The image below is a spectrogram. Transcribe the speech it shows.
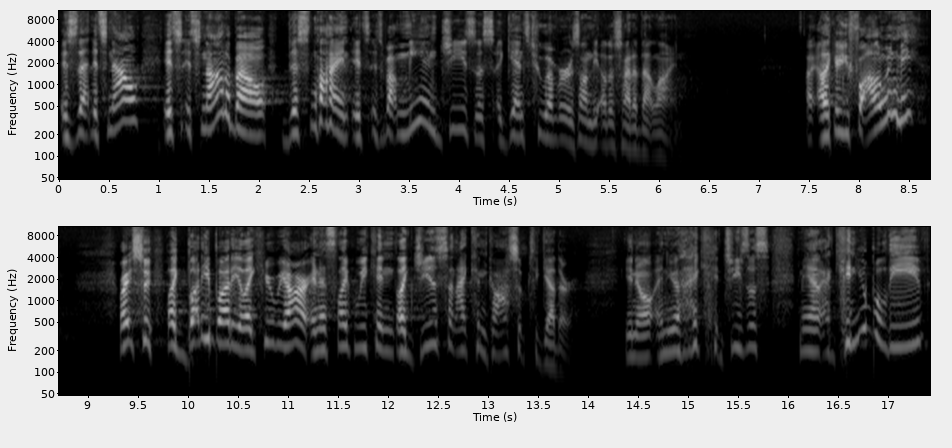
is that it's now, it's, it's not about this line, it's, it's about me and Jesus against whoever is on the other side of that line. Like, are you following me? Right? So, like, buddy, buddy, like, here we are. And it's like we can, like, Jesus and I can gossip together you know and you're like jesus man can you believe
